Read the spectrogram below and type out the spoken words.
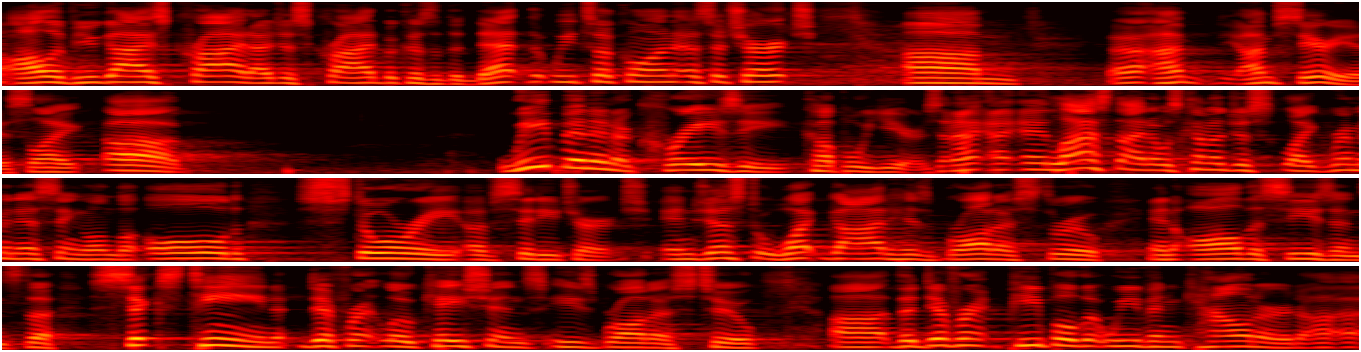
All of you guys cried. I just cried because of the debt that we took on as a church. Um, uh, I'm, I'm serious. Like, uh, we've been in a crazy couple years. And, I, I, and last night I was kind of just like reminiscing on the old story of City Church and just what God has brought us through in all the seasons, the 16 different locations He's brought us to. Uh, the different people that we've encountered, uh,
